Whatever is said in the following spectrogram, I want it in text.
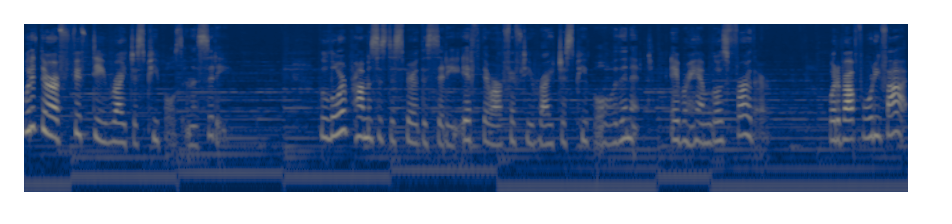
What if there are 50 righteous peoples in the city? The Lord promises to spare the city if there are 50 righteous people within it. Abraham goes further. What about 45?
